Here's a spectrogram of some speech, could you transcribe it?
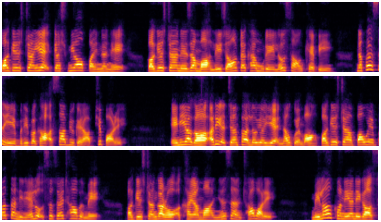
ပါကစ္စတန်ရဲ့ကက်ရှ်မီးယားပိုင်နက်နဲ့ ပါကစ္စတန်နယ်စပ်မှာလေကြောင်းတိုက်ခတ်မှုတွေလှုပ်ဆောင်ခဲ့ပြီးနှစ်ဖက်စစ်ရေးပဋိပက္ခအစပြုခဲ့တာဖြစ်ပါတယ်။အိန္ဒိယကအဲ့ဒီအကြမ်းဖက်လုပ်ရရဲ့နောက်ကွယ်မှာပါကစ္စတန်ပါဝင်ပတ်သက်နေတယ်လို့ဆွဆွဲထားပေမဲ့ပါကစ္စတန်ကတော့အခိုင်အမာညှဉ်းဆန်ထားပါတယ်။မေလ9ရက်နေ့ကစ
